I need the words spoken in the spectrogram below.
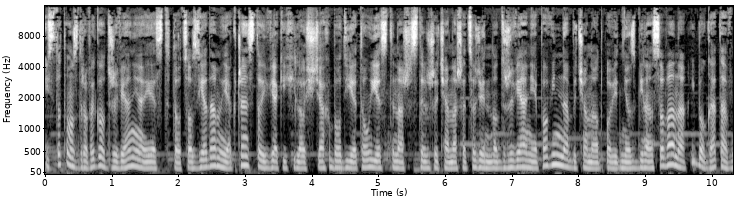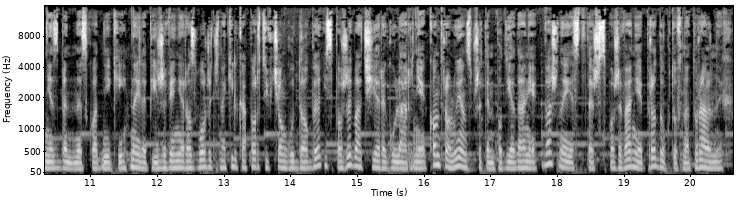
Istotą zdrowego odżywiania jest to, co zjadamy, jak często i w jakich ilościach, bo dietą jest nasz styl życia, nasze codzienne odżywianie. Powinna być ona odpowiednio zbilansowana i bogata w niezbędne składniki. Najlepiej żywienie rozłożyć na kilka porcji w ciągu doby i spożywać je regularnie, kontrolując przy tym podjadanie. Ważne jest też spożywanie produktów naturalnych.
